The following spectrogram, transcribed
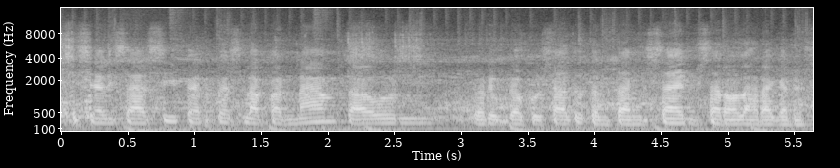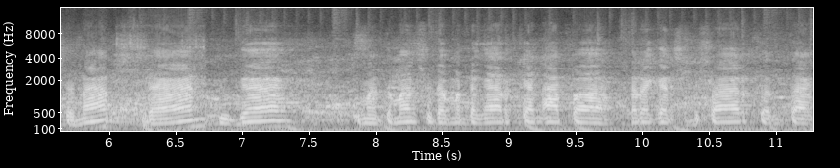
sosialisasi Perpres 86 tahun 2021 tentang desain besar olahraga nasional dan juga teman-teman sudah mendengarkan apa garis besar tentang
